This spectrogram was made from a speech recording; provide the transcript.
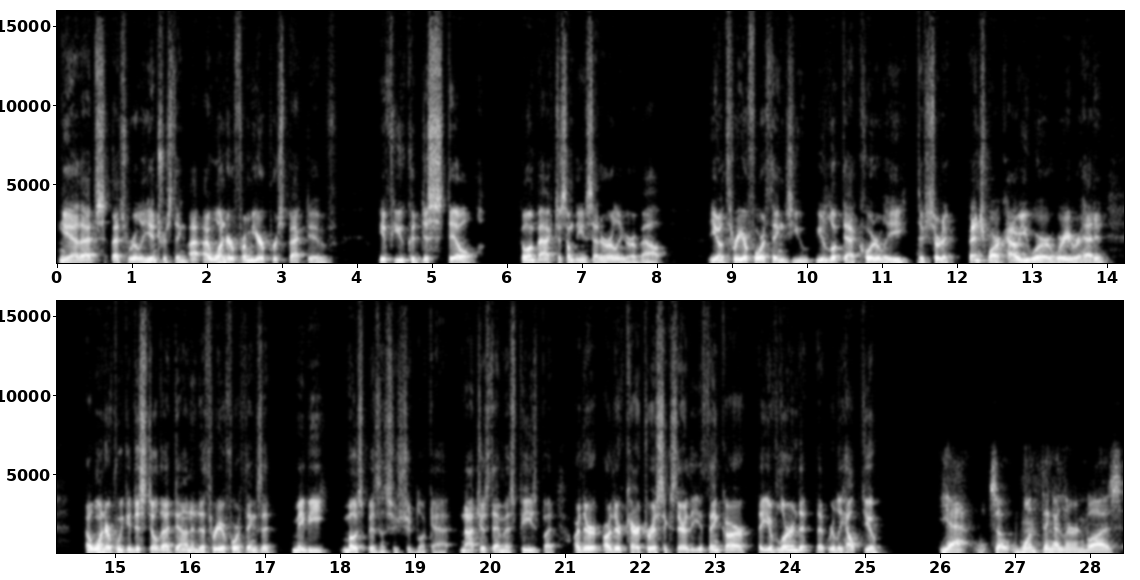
Yeah, that's that's really interesting. I, I wonder from your perspective if you could distill, going back to something you said earlier about you know three or four things you you looked at quarterly to sort of benchmark how you were where you were headed I wonder if we could distill that down into three or four things that maybe most businesses should look at, not just MSPs, but are there are there characteristics there that you think are that you've learned that that really helped you? Yeah. So one thing I learned was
